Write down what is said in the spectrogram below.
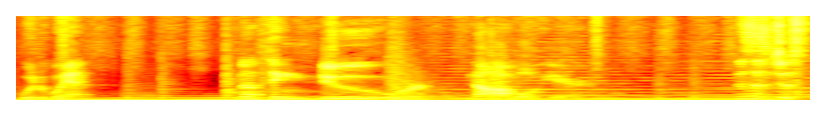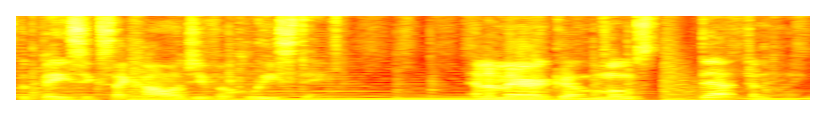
would win. Nothing new or novel here. This is just the basic psychology of a police state. And America most definitely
